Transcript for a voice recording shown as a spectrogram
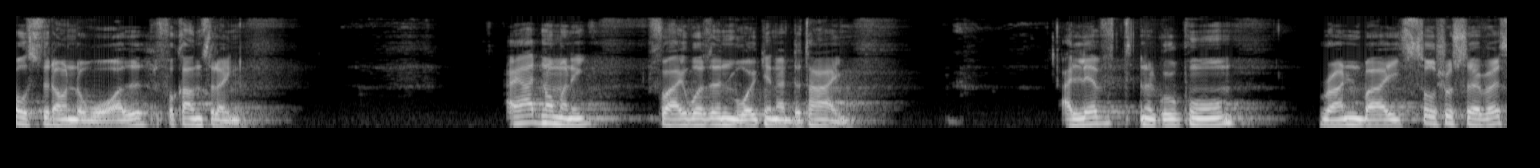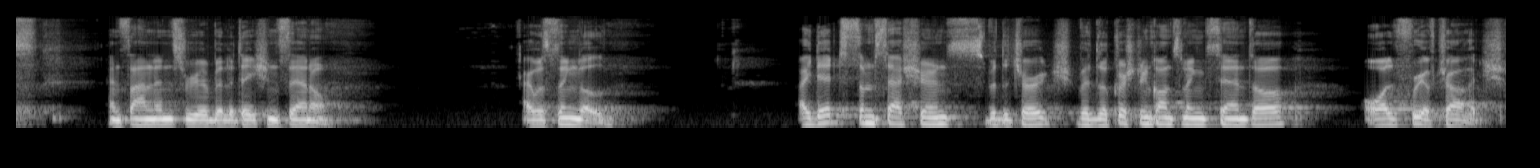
posted on the wall for counseling. I had no money, for I wasn't working at the time. I lived in a group home run by Social Service and Silence Rehabilitation Center. I was single. I did some sessions with the church, with the Christian Counseling Center, all free of charge.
